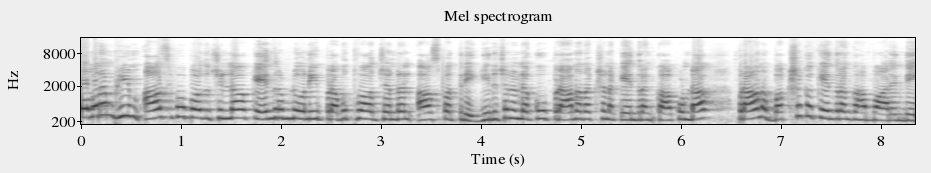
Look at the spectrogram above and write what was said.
కొమరం భీం ఆసిఫాబాద్ జిల్లా కేంద్రంలోని ప్రభుత్వ జనరల్ ఆసుపత్రి గిరిజనులకు ప్రాణరక్షణ కేంద్రం కాకుండా ప్రాణభక్షక కేంద్రంగా మారింది.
